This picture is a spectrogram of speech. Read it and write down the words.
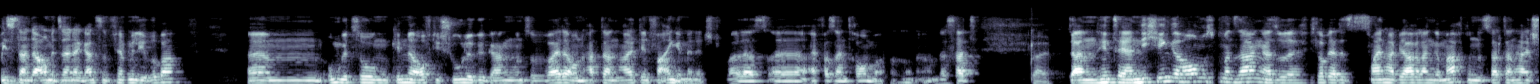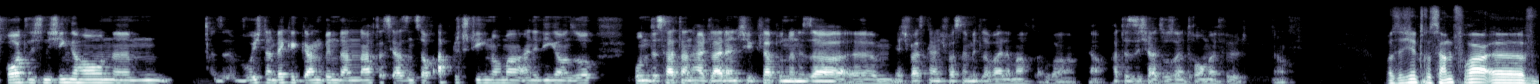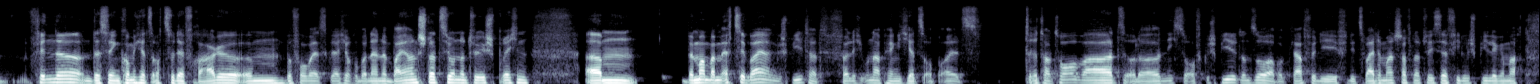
ist dann da auch mit seiner ganzen Family rüber, ähm, umgezogen, Kinder auf die Schule gegangen und so weiter und hat dann halt den Verein gemanagt, weil das äh, einfach sein Traum war. Ne? Und das hat Geil. Dann hinterher nicht hingehauen, muss man sagen. Also ich glaube, er hat es zweieinhalb Jahre lang gemacht und es hat dann halt sportlich nicht hingehauen. Ähm, also, wo ich dann weggegangen bin, dann nach das Jahr sind sie auch abgestiegen nochmal, eine Liga und so. Und es hat dann halt leider nicht geklappt. Und dann ist er, ähm, ich weiß gar nicht, was er mittlerweile macht, aber ja, hatte sich halt so seinen Traum erfüllt. Ja. Was ich interessant äh, finde, und deswegen komme ich jetzt auch zu der Frage, ähm, bevor wir jetzt gleich auch über deine Bayern-Station natürlich sprechen, ähm, wenn man beim FC Bayern gespielt hat, völlig unabhängig jetzt, ob als dritter Torwart oder nicht so oft gespielt und so, aber klar für die, für die zweite Mannschaft natürlich sehr viele Spiele gemacht.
